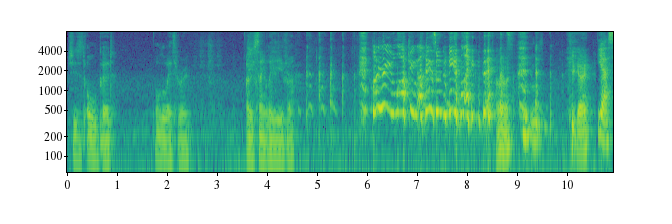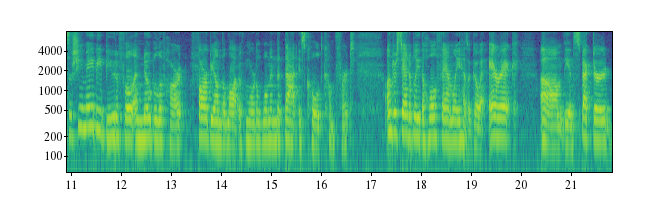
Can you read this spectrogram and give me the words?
She's all good, all the way through. Oh, saintly Eva. Why are you locking eyes with me like this? Keep going. Yes, so she may be beautiful and noble of heart, far beyond the lot of mortal woman, but that is cold comfort. Understandably, the whole family has a go at Eric. Um, the inspector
